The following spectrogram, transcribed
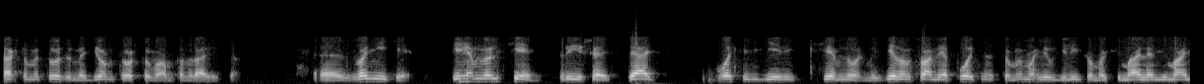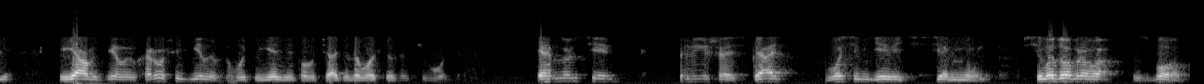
Так что мы тоже найдем то, что вам понравится. Э, звоните 707-365-8970. Мы сделаем с вами appointment, чтобы мы могли уделить вам максимальное внимание. И я вам сделаю хорошие дела, вы будете ездить, получать удовольствие за сегодня. 707-365-8970. Всего доброго, с Богом!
